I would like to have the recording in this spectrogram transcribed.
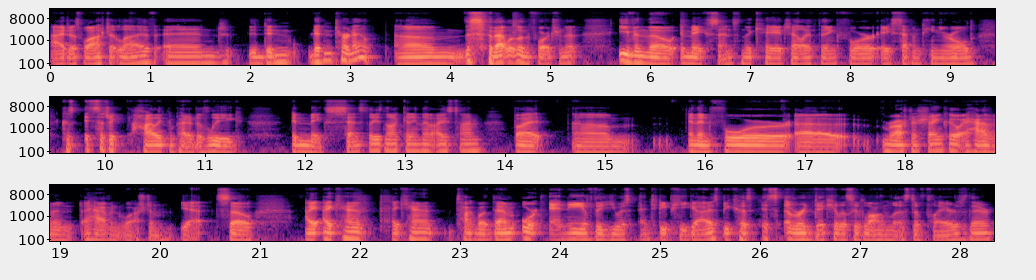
I just watched it live and it didn't didn't turn out. Um, so that was unfortunate. Even though it makes sense in the KHL, I think for a 17 year old because it's such a highly competitive league, it makes sense that he's not getting that ice time. But um, and then for uh, I haven't I haven't watched him yet, so I, I can't I can't talk about them or any of the US NTDP guys because it's a ridiculously long list of players there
